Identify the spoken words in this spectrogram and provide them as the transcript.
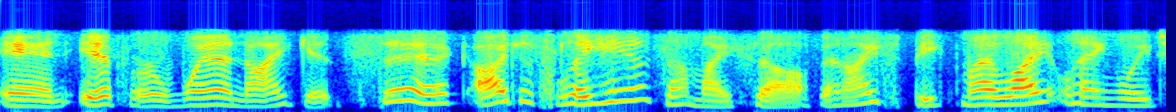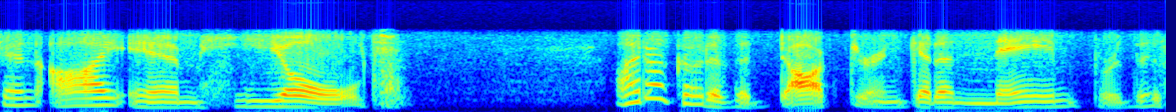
and if or when I get sick, I just lay hands on myself and I speak my light language and I am healed. I don't go to the doctor and get a name for this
